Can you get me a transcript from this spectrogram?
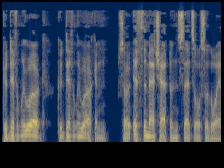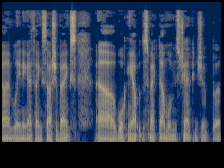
could definitely work. Could definitely work. And so if the match happens, that's also the way I'm leaning. I think Sasha Banks uh, walking out with the SmackDown Women's Championship, but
